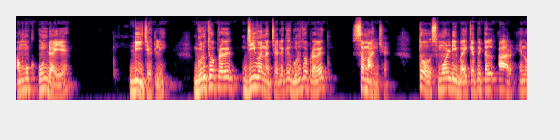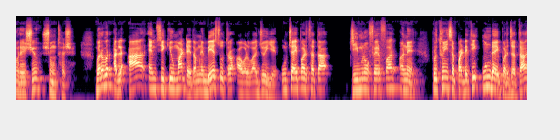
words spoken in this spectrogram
અમુક ઊંડાઈએ ડી જેટલી. ગુરુત્વ પ્રવેગ જીવન જ છે, એટલે કે ગુરુત્વ પ્રવેગ સમાન છે. તો small d by capital R એનો રેશિયો શું થશે? બરાબર? એટલે આ એમસીક્યુ માટે તમને બે સૂત્ર આવડવા જોઈએ. ઊંચાઈ પર થતા જીમનો ફેરફાર અને પૃથ્વીની સપાટીથી ઊંડાઈ પર જતા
